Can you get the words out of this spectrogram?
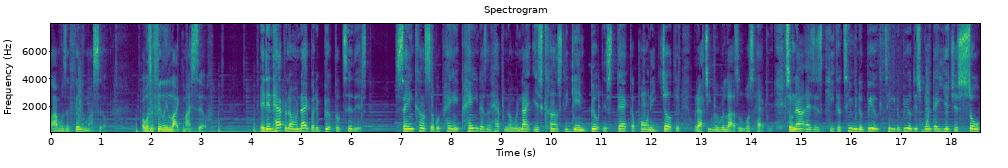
I wasn't feeling myself. I wasn't feeling like myself. It didn't happen overnight, but it built up to this. Same concept with pain. Pain doesn't happen overnight. It's constantly getting built and stacked upon each other without you even realizing what's happening. So now as this keep continue to build, continue to build, this one day you're just so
